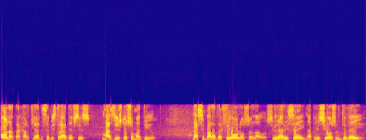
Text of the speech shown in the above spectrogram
όλα τα χαρτιά της επιστράτευσης μαζί στο σωματείο. Να συμπαραταχθεί όλος ο λαός, οι Λαρισαίοι να πλησιώσουν τη ΔΕΗ.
